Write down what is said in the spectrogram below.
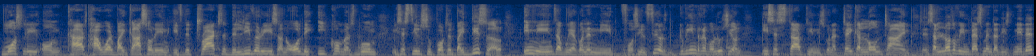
mostly on cars powered by gasoline, if the trucks, the deliveries, and all the e-commerce boom is still supported by diesel, it means that we are going to need fossil fuels. Green revolution is starting. It's going to take a long time. There's a lot of investment that is needed,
